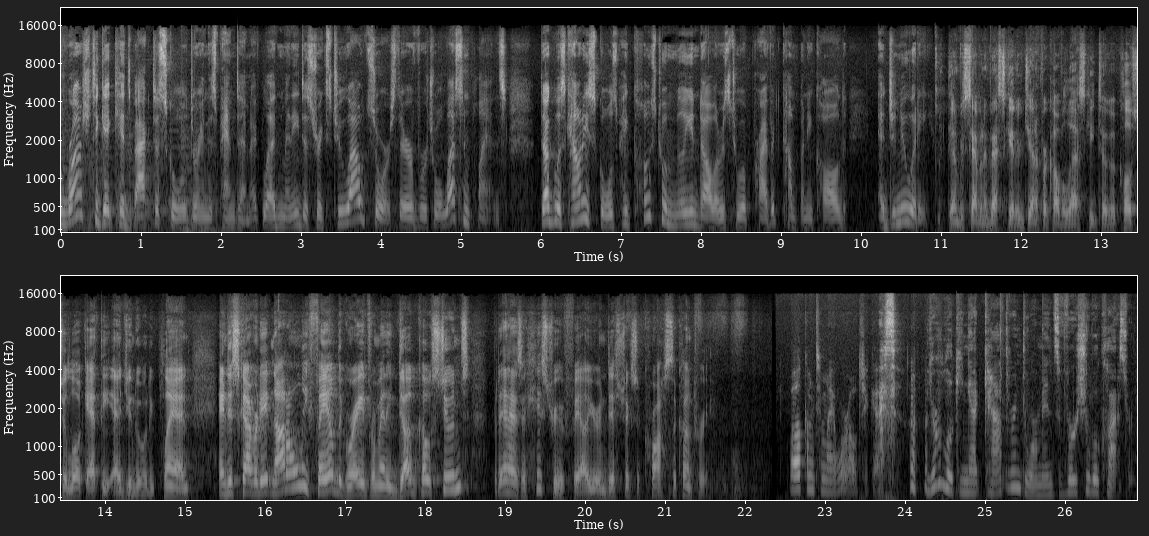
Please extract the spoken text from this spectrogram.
rush to get kids back to school during this pandemic led many districts to outsource their virtual lesson plans. Douglas County schools paid close to a million dollars to a private company called Edgenuity. Denver 7 investigator Jennifer Kovaleski took a closer look at the Edgenuity plan and discovered it not only failed the grade for many Dougco students, but it has a history of failure in districts across the country. Welcome to my world, you guys. You're looking at Catherine Dorman's virtual classroom.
